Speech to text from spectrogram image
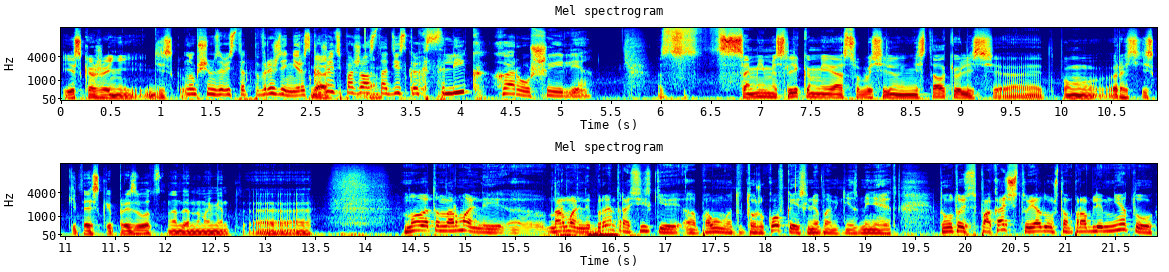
искажений дисков. Ну, в общем, зависит от повреждений. Расскажите, да, пожалуйста, да. о дисках Slick хорошие ли? с самими сликами особо сильно не сталкивались. Э, это, по-моему, российско-китайское производство на данный момент. Э, но это нормальный, э, нормальный бренд российский, а, по-моему, это тоже Ковка, если мне память не изменяет. Ну, то есть по качеству, я думаю, что там проблем нету,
